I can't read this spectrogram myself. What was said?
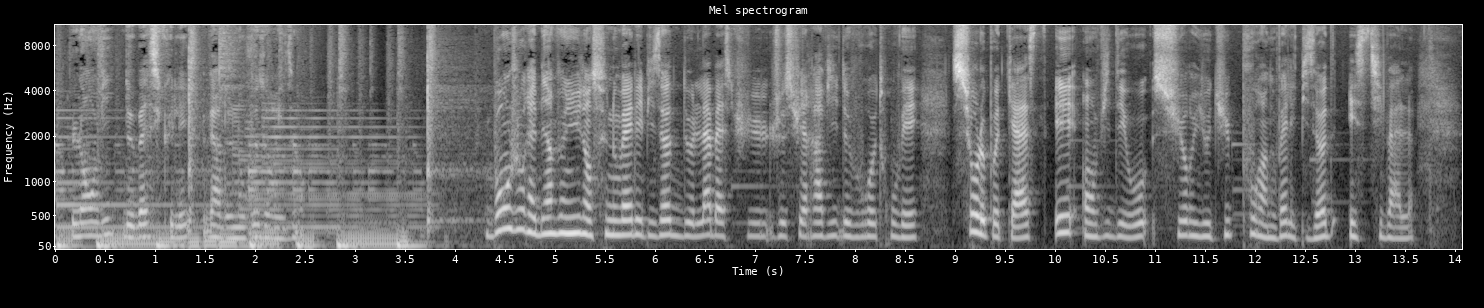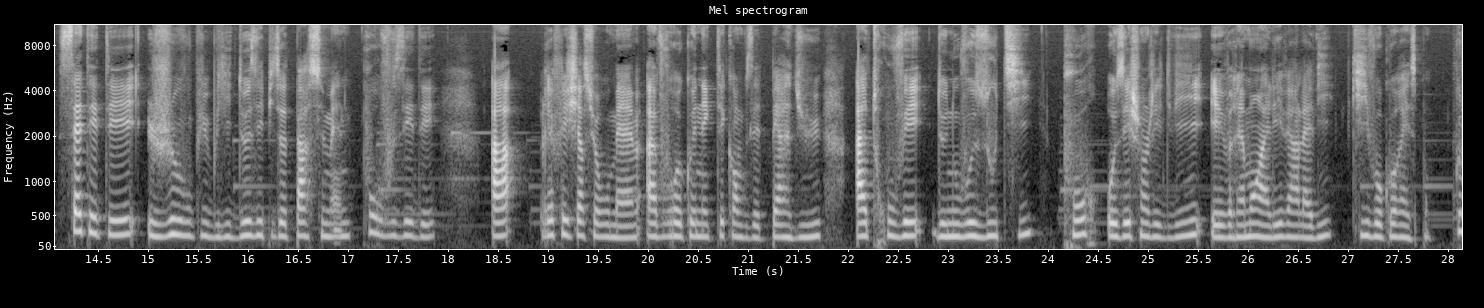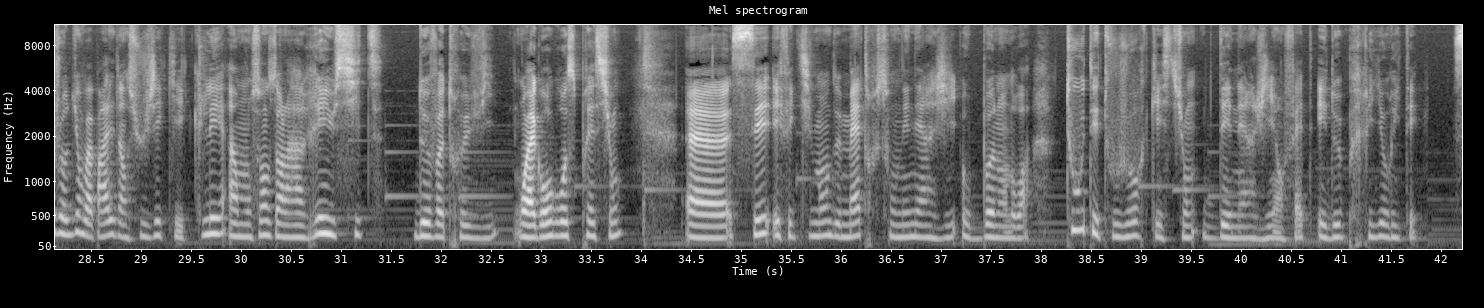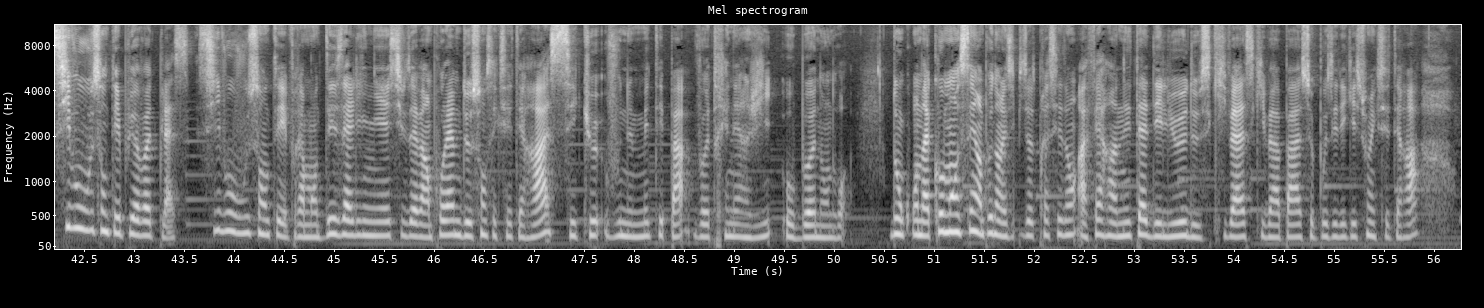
l'envie de basculer vers de nouveaux horizons. Bonjour et bienvenue dans ce nouvel épisode de La Bascule. Je suis ravie de vous retrouver sur le podcast et en vidéo sur YouTube pour un nouvel épisode estival. Cet été, je vous publie deux épisodes par semaine pour vous aider à réfléchir sur vous-même, à vous reconnecter quand vous êtes perdu, à trouver de nouveaux outils pour oser changer de vie et vraiment aller vers la vie qui vous correspond. Aujourd'hui, on va parler d'un sujet qui est clé, à mon sens, dans la réussite de votre vie. Ouais, gros, grosse pression. Euh, c'est effectivement de mettre son énergie au bon endroit. Tout est toujours question d'énergie en fait et de priorité. Si vous vous sentez plus à votre place, si vous vous sentez vraiment désaligné, si vous avez un problème de sens, etc., c'est que vous ne mettez pas votre énergie au bon endroit. Donc on a commencé un peu dans les épisodes précédents à faire un état des lieux de ce qui va, ce qui va pas, se poser des questions, etc.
